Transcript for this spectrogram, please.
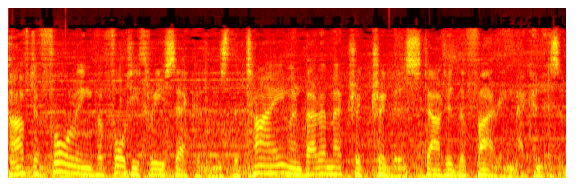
After falling for 43 seconds, the time and barometric triggers started the firing mechanism.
